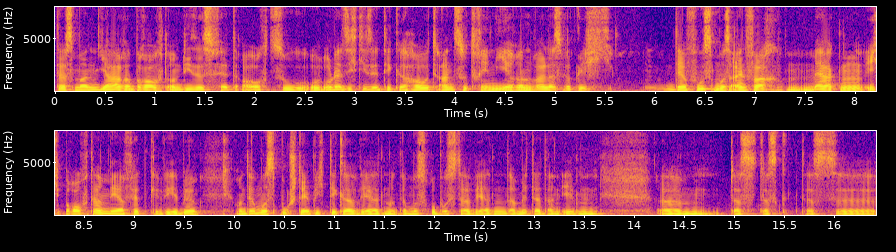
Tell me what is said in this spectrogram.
dass man Jahre braucht, um dieses Fett auch zu oder sich diese dicke Haut anzutrainieren, weil das wirklich der Fuß muss einfach merken, ich brauche da mehr Fettgewebe und der muss buchstäblich dicker werden und er muss robuster werden, damit er dann eben ähm, das, das, das äh,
